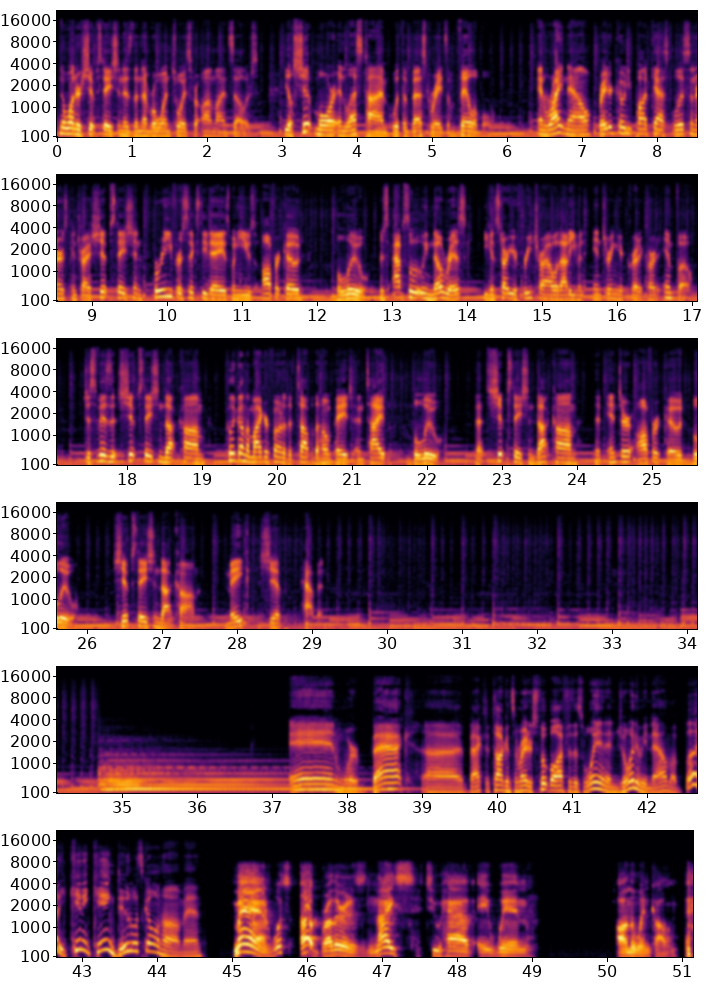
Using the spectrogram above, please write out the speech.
No wonder ShipStation is the number one choice for online sellers. You'll ship more in less time with the best rates available. And right now, Raider Cody podcast listeners can try ShipStation free for 60 days when you use offer code BLUE. There's absolutely no risk. You can start your free trial without even entering your credit card info. Just visit shipstation.com, click on the microphone at the top of the homepage, and type BLUE. That's shipstation.com, then enter offer code BLUE. Shipstation.com. Make ship happen. And we're back. Uh, back to talking some Raiders football after this win. And joining me now, my buddy Kenny King. Dude, what's going on, man? Man, what's up, brother? It is nice to have a win on the win column.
